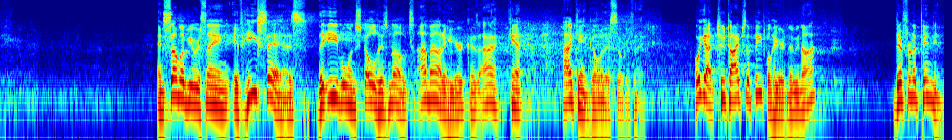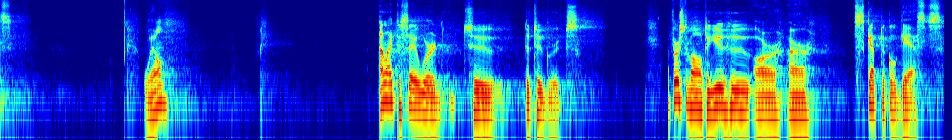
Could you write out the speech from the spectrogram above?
And some of you are saying, if he says the evil one stole his notes, I'm out of here because I can't, I can't go with this sort of thing. We got two types of people here, do we not? Different opinions. Well, I'd like to say a word to the two groups. First of all, to you who are our skeptical guests,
